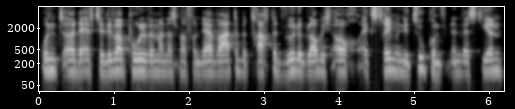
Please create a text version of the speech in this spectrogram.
Und äh, der FC Liverpool, wenn man das mal von der Warte betrachtet, würde, glaube ich, auch extrem in die Zukunft investieren,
